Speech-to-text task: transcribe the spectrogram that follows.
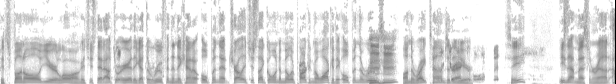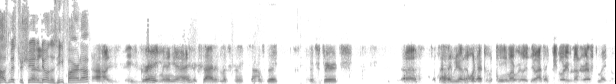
It's fun all year long. It's just that outdoor area. They got the roof, and then they kind of open that. Charlie, it's just like going to Miller Park in Milwaukee. They open the roof Mhm. on the right times of the year. See, he's not messing around. How's Mister Shannon doing? Is he fired up? Oh, he's, he's great, man. Yeah, he's excited. Looks great. Sounds great. Good spirits. Uh, I think we got one heck of a team. I really do. I think people are even underestimating them.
